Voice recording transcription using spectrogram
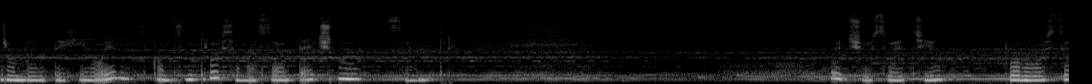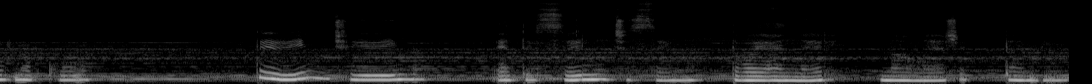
зроби вдих і видих, сконцентруйся на сердечному центрі. Відчуй своє тіло, простір навколо. Ти вільний чи вільна, і ти сильний чи сильна. Твоя енергія належить тобі.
